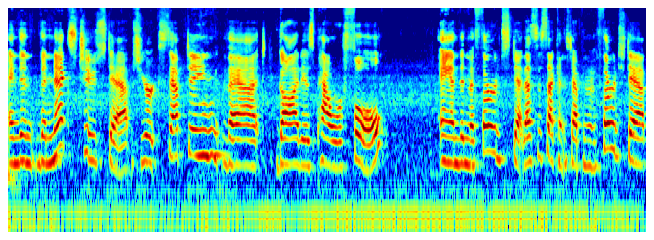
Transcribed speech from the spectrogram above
and then the next two steps, you're accepting that God is powerful. And then the third step, that's the second step. And the third step,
